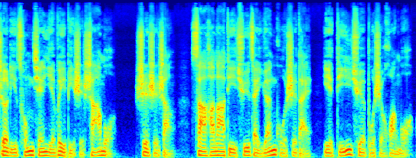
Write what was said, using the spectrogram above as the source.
这里从前也未必是沙漠。事实上，撒哈拉地区在远古时代也的确不是荒漠。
